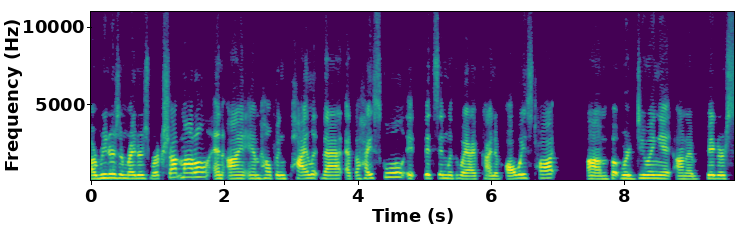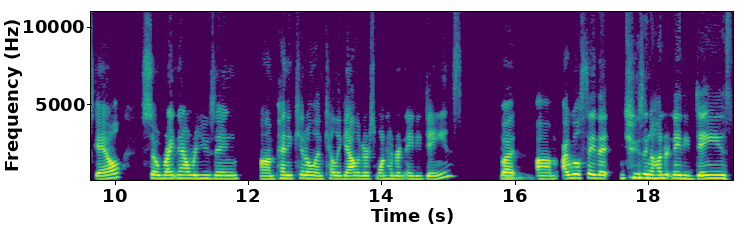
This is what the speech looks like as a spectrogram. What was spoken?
a readers and writers workshop model, and I am helping pilot that at the high school. It fits in with the way I've kind of always taught, um, but we're doing it on a bigger scale. So, right now, we're using um, Penny Kittle and Kelly Gallagher's 180 Days. But mm. um, I will say that using 180 days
